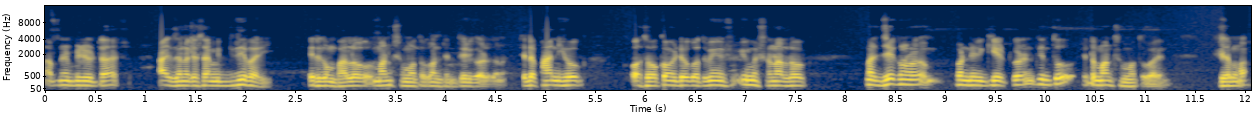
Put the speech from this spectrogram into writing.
আপনার ভিডিওটা আরেকজনের কাছে আমি দিতে পারি এরকম ভালো মানসম্মত কন্টেন্ট তৈরি করার জন্য। সেটা ফানি হোক অথবা কমেডি হোক অথবা ইমোশনাল হোক মানে যে কোনো কন্টেন্ট ক্রিয়েট করেন কিন্তু এটা মানসম্মত করেন। সেটা সোহা-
